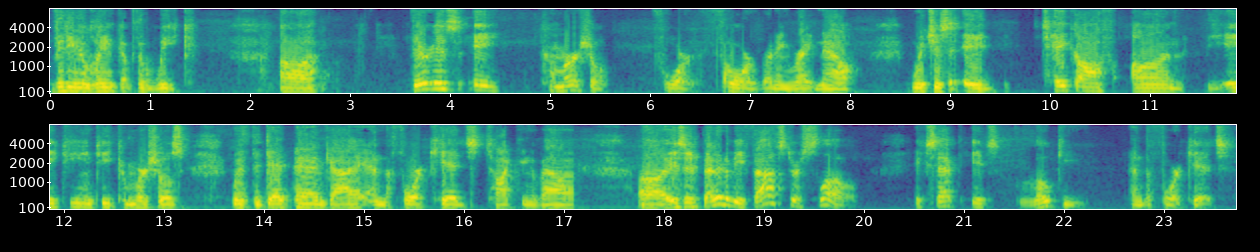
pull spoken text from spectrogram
video link of the week. Uh, there is a commercial for Thor running right now, which is a takeoff on the AT and T commercials with the deadpan guy and the four kids talking about uh, is it better to be fast or slow? Except it's Loki and the four kids.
